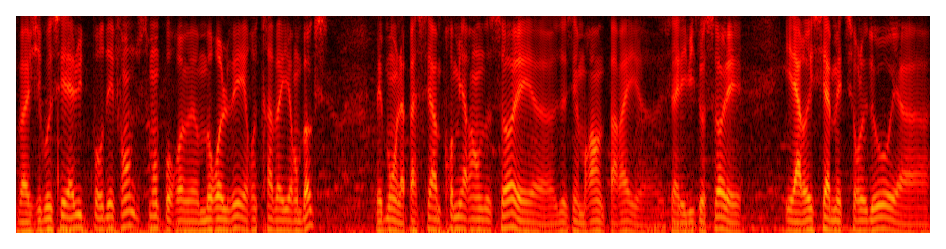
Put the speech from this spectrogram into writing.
Bah, j'ai bossé la lutte pour défendre, justement pour euh, me relever et retravailler en boxe. Mais bon, on a passé un premier round au sol et euh, deuxième round, pareil, euh, ça allait vite au sol. Et il a réussi à me mettre sur le dos et à,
